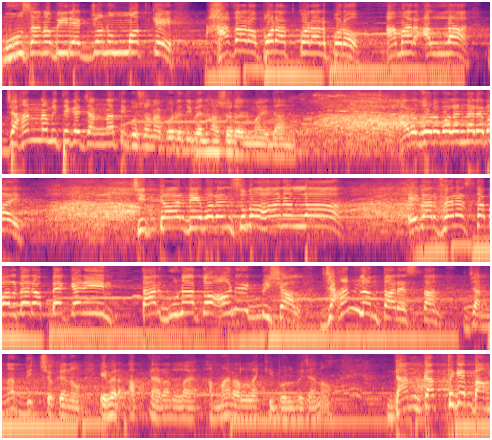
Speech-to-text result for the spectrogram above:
মুসা নবীর একজন উম্মতকে হাজার অপরাধ করার পরও আমার আল্লাহ জাহান্নামি থেকে জান্নাতি ঘোষণা করে দিবেন হাসরের ময়দান। আরও জোরে বলেন না রে ভাই। চিৎকার দিয়ে বলেন সুবাহান আল্লাহ এবার ফেরেস্তা বলবে, রব্বে করিম, তার গুণা তো অনেক বিশাল। জাহান্নাম তার স্থান। জান্নাত দিচ্ছ কেন? এবার আপনার আল্লাহ, আমার আল্লাহ কি বলবে জানো? ডান কাত থেকে বাম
